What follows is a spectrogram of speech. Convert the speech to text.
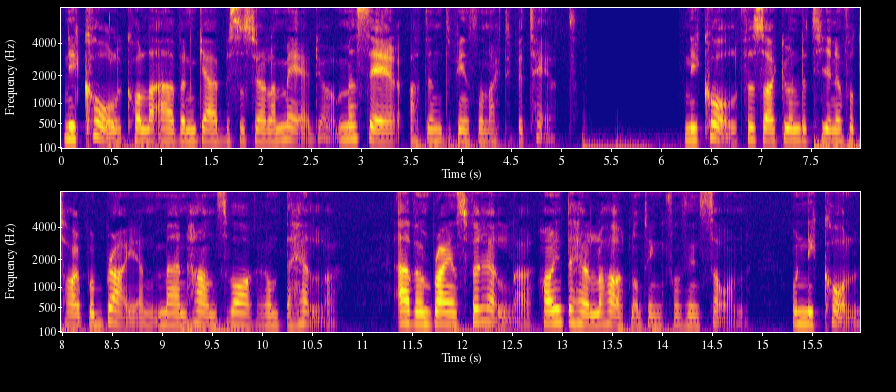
Nicole kollar även Gabbys sociala medier men ser att det inte finns någon aktivitet. Nicole försöker under tiden få tag på Brian men han svarar inte heller. Även Brians föräldrar har inte heller hört någonting från sin son och Nicole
